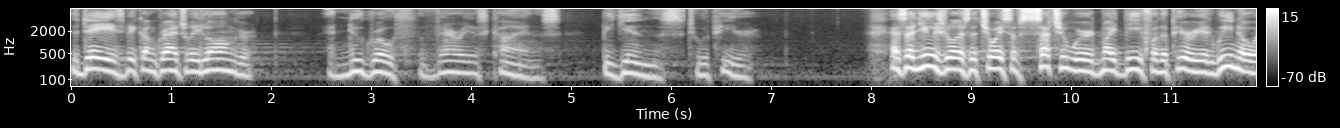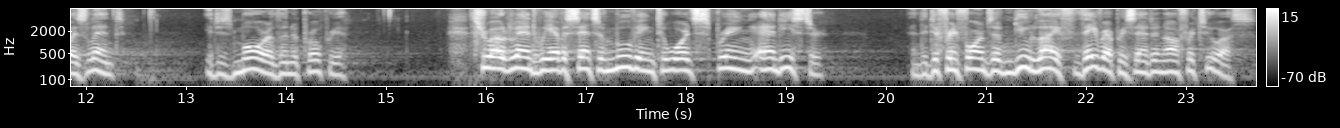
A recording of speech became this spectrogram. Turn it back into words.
the days become gradually longer, and new growth of various kinds begins to appear. As unusual as the choice of such a word might be for the period we know as Lent, it is more than appropriate. Throughout Lent, we have a sense of moving towards spring and Easter, and the different forms of new life they represent and offer to us.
